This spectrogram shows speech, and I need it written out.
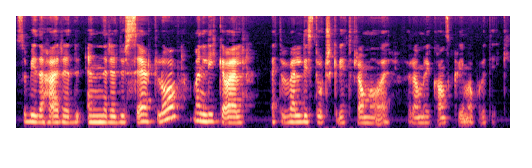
så blir dette en redusert lov, men likevel et veldig stort skritt framover for amerikansk klimapolitikk.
